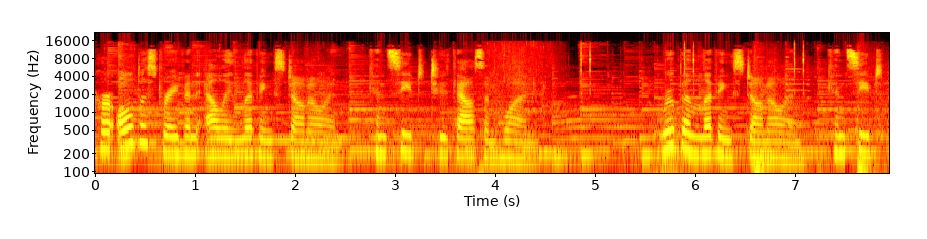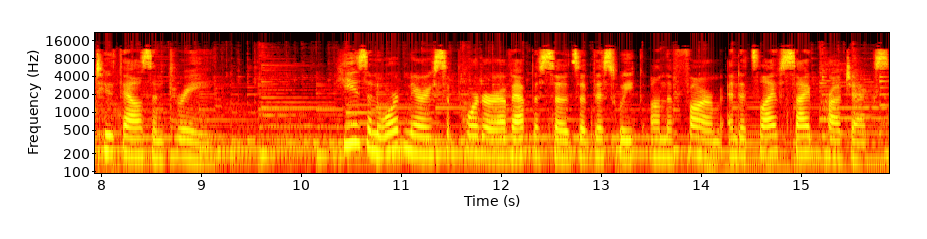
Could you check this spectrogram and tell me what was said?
Her oldest raven Ellie Livingstone Owen, conceived 2001. Reuben Livingstone Owen, conceived 2003. He is an ordinary supporter of episodes of This Week on the Farm and its live side projects,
